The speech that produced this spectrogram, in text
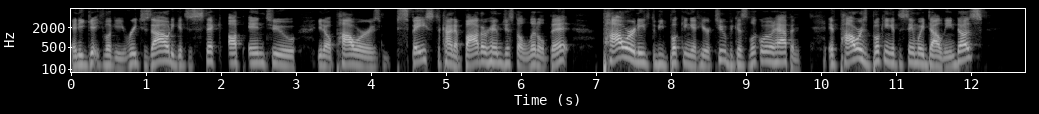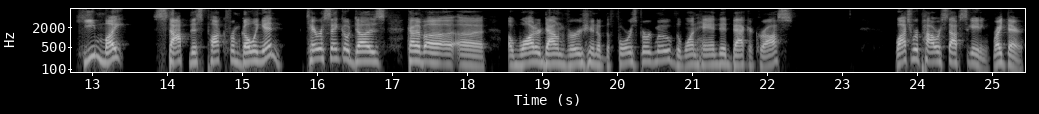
and he get look, he reaches out, he gets his stick up into you know Power's space to kind of bother him just a little bit. Power needs to be booking it here too, because look what would happen. If Power's booking it the same way Dahlin does, he might stop this puck from going in. Tarasenko does kind of a, a, a watered down version of the Forsberg move, the one handed back across. Watch where Power stops skating right there.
